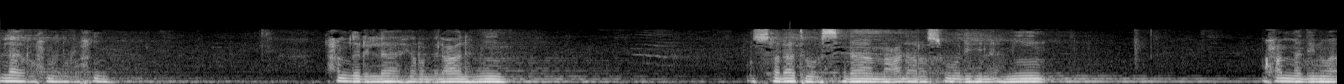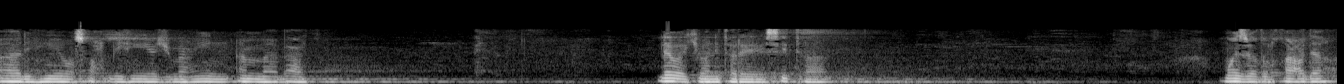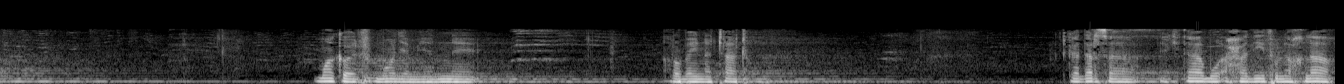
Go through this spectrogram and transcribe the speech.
بسم الله الرحمن الرحيم. الحمد لله رب العالمين. والصلاة والسلام على رسوله الأمين. محمد وآله وصحبه أجمعين. أما بعد. leo ikiwa sita mwezi wa dhulqaada mwaka wa 1443 katika darasa ya kitabu ahadithu al-akhlaq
